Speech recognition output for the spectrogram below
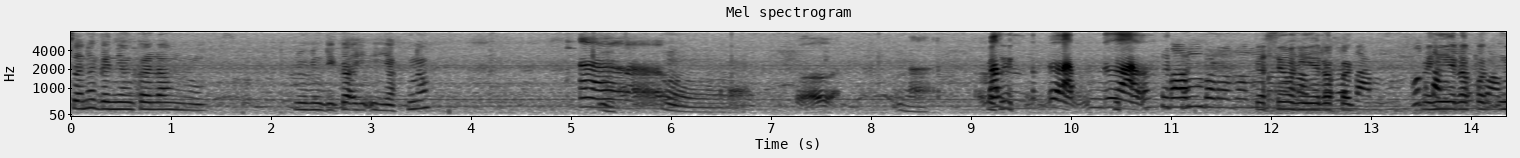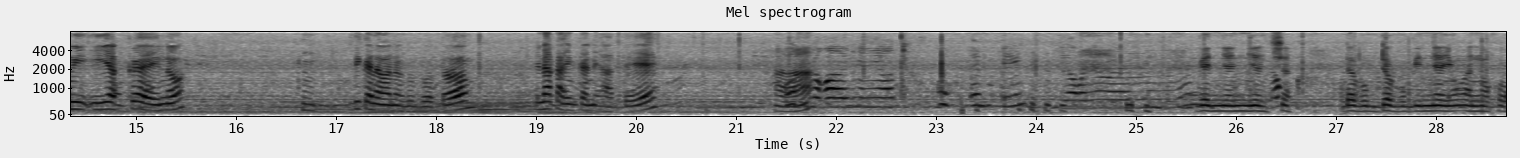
Sana ganyan ka lang no yung hindi ka iiyak no oh. Kasi bara, bam, Kasi bara, mahirap pag mahirap pag umiiyak ka eh, no? Hindi ka naman nagugutom? Pinakain ka ni ate? Ha? Nakain na niya. Oh, em, em. Hindi ako na- Ganyan yan siya. Dabog-dabogin niya yung ano ko.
